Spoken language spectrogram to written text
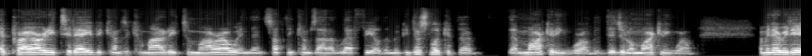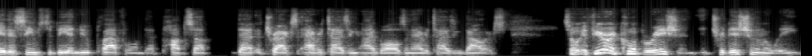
a priority today becomes a commodity tomorrow, and then something comes out of left field. And we can just look at the the marketing world, the digital marketing world. I mean, every day there seems to be a new platform that pops up that attracts advertising eyeballs and advertising dollars. So if you're a corporation, traditionally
